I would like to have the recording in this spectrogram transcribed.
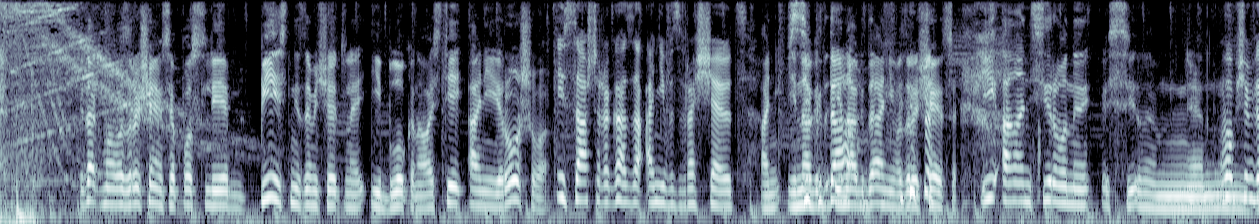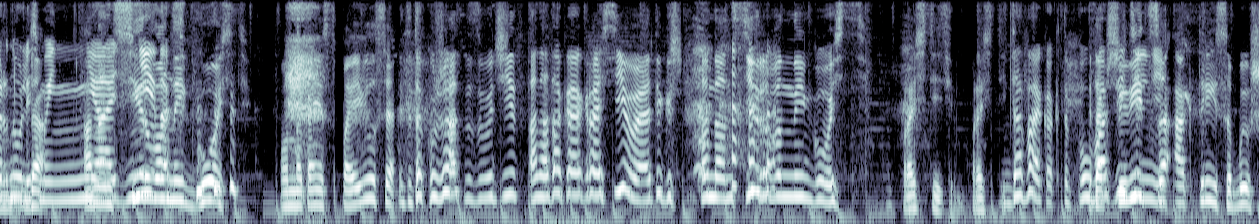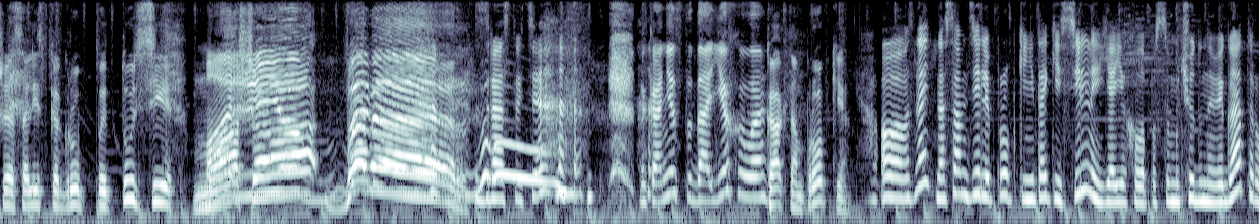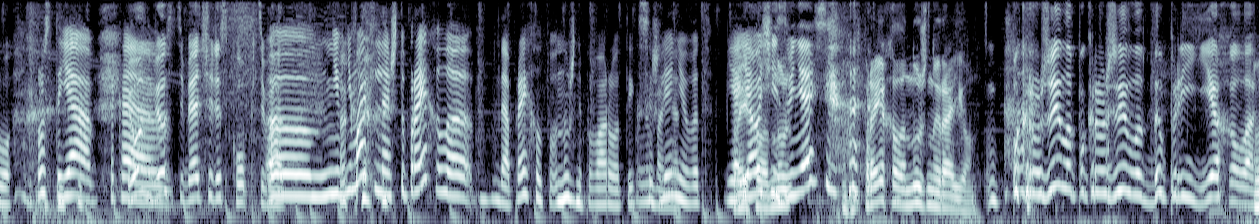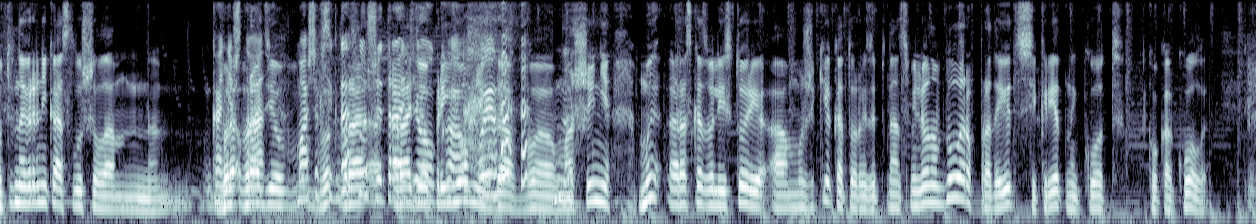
Итак, мы возвращаемся после песни замечательной и блока новостей Ани Ерошева. И Саша Рогаза, они возвращаются. Они иногда, иногда они возвращаются. И анонсированный... си- эм, В общем, вернулись да, мы не одни, Анонсированный гость. Он наконец-то появился. Это так ужасно звучит. Она такая красивая, а ты говоришь, анонсированный гость. Простите, простите. Давай как-то Итак, поуважительней. певица, актриса, бывшая солистка группы Мария Маша Вебер! Здравствуйте. Наконец-то доехала. Как там пробки? А, Вы знаете, на самом деле пробки не такие сильные. Я ехала по своему чудо-навигатору. Просто я И он такая... вез тебя через Коптево. э, невнимательная, что проехала, да, проехала нужный поворот. И, к Ну, сожалению, вот я, очень ну- извиняюсь. Проехала нужный район. Покружила, покружила, да приехала. Ну, ты наверняка слушала в- Конечно. в радио... Маша в- всегда в слушает радио радиоприемник, да, в э, машине. Мы рассказывали историю о мужике, который за 15 миллионов долларов продает секретный код Кока-Колы.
